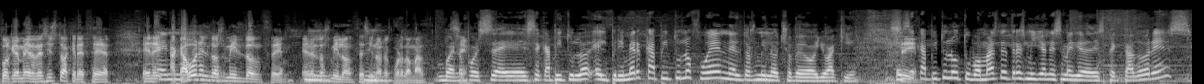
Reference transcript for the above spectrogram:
porque me resisto a crecer. En el- En- Acabó en el 2011, en el 2011, si no Mm. recuerdo mal. Bueno, Sí. pues eh, ese capítulo, el primer capítulo fue en el 2008, veo yo aquí. Sí. Ese capítulo tuvo más de 3 millones y medio de espectadores,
